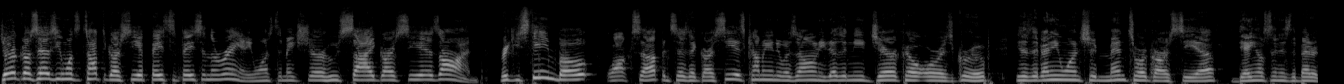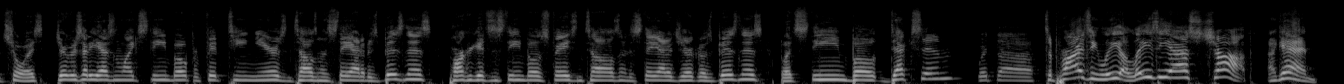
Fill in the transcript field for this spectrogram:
Jericho says he wants to talk to Garcia face to face in the ring and he wants to make sure whose side Garcia is on. Ricky Steamboat walks up and says that Garcia is coming into his own. He doesn't need Jericho or his group. He says if anyone should mentor Garcia, Danielson is the better choice. Jericho said he hasn't liked Steamboat for 15 years and tells him to stay out of his business. Parker gets in Steamboat's face and tells him to stay out of Jericho's business, but Steamboat decks him with uh surprisingly a lazy ass chop. Again,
